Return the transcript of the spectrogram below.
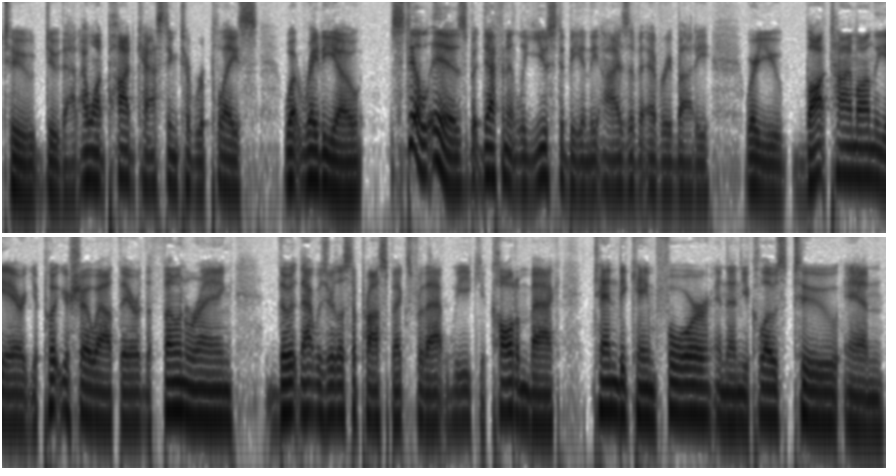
to do that. I want podcasting to replace what radio still is, but definitely used to be in the eyes of everybody, where you bought time on the air, you put your show out there, the phone rang, th- that was your list of prospects for that week. You called them back, 10 became four, and then you closed two, and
